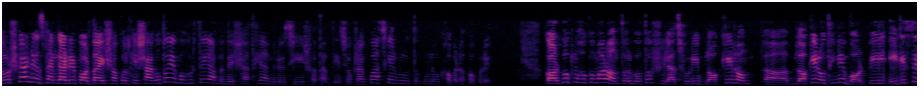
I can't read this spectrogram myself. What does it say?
নমস্কার, নিউজ ভ্যানগার্ডের পর্দায় সকলকে স্বাগত। এই মুহূর্তে আপনাদের সাথে আমি রয়েছি শতাব্দী। চোখ রাখব আজকের গুরুত্বপূর্ণ খবরাখবরে। করবক মহকুমার অন্তর্গত শিলাছড়ি ব্লকের ব্লকের অধীনে বরবিল এডিসি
